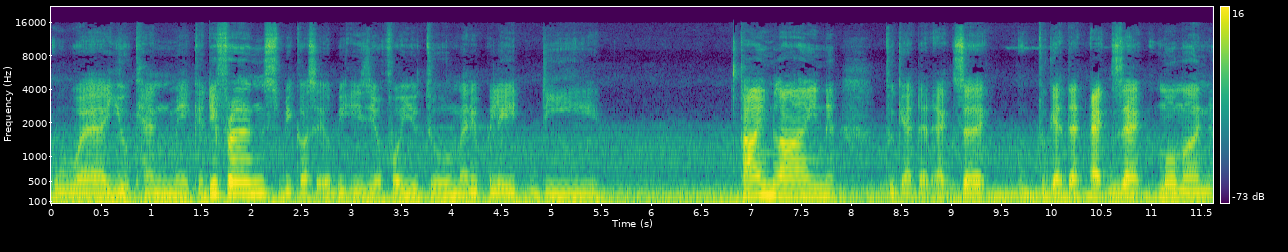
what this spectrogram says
where you can make a difference because it will be easier for you to manipulate the timeline to get that exact to get that exact moment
